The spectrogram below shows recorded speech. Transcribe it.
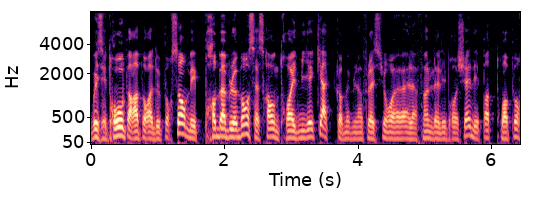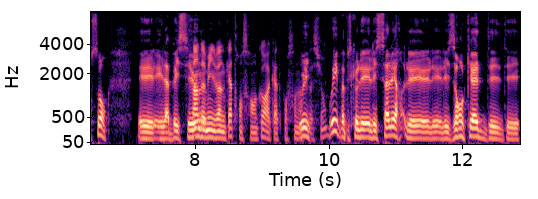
Oui, c'est trop par rapport à 2%, mais probablement, ça sera entre 3,5 et 4 quand même l'inflation à la fin de l'année prochaine, et pas de 3%. Et, la BCE. Fin 2024, on sera encore à 4% d'inflation Oui, parce que les, salaires, les, enquêtes des, des,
